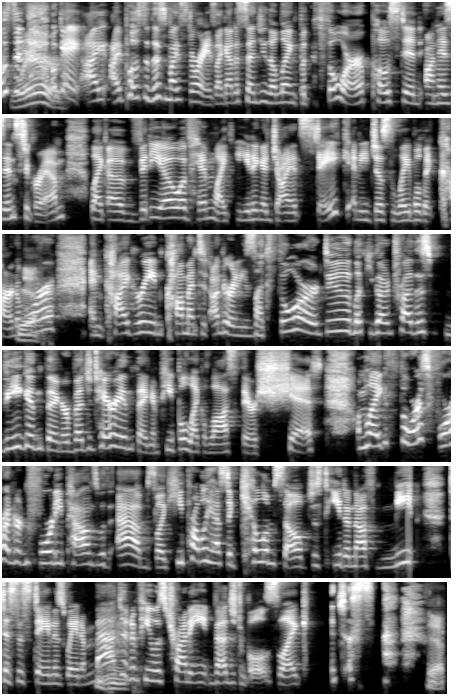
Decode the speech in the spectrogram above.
Posted. Where? Okay, I, I posted this in my stories. I got to send you the link. But Thor posted on his Instagram like a video of him like eating a giant steak, and he just labeled it carnivore. Yeah. And Kai Greene commented under it. He's like, Thor, dude, like you got to try this vegan thing or vegetarian thing, and people like lost their shit. I'm like, Thor's 440 pounds with abs. Like he probably has to kill himself just to eat enough meat to sustain his weight. Imagine mm-hmm. if he was trying to eat vegetables. Like it just. yeah.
